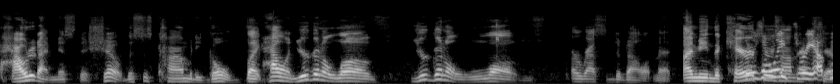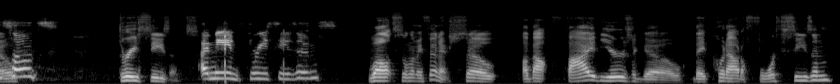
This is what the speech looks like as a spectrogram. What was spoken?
how did I miss this show? This is comedy gold. Like Helen, you're gonna love you're gonna love Arrested Development. I mean, the characters. There's only three episodes. three seasons. I mean, three seasons. Well, so let me finish. So about five years ago, they put out a fourth season,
